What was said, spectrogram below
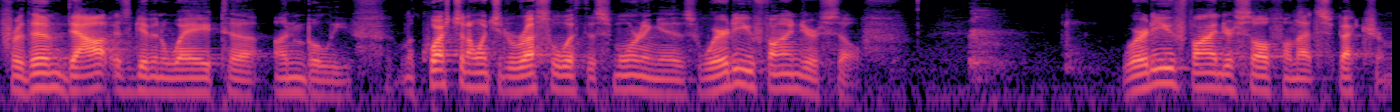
For them, doubt is given way to unbelief. The question I want you to wrestle with this morning is where do you find yourself? Where do you find yourself on that spectrum?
